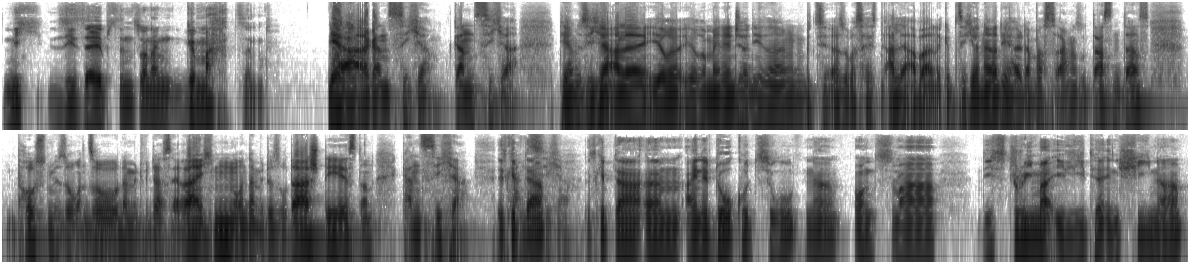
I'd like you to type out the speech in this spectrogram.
nicht sie selbst sind, sondern gemacht sind. Ja, ganz sicher, ganz sicher. Die haben sicher alle ihre, ihre Manager, die sagen, also was heißt alle, aber da gibt es sicher, ne, die halt einfach sagen, so das und das posten wir so und so, damit wir das erreichen und damit du so dastehst und ganz sicher. Es gibt da, sicher. es gibt da ähm, eine Doku zu, ne, und zwar die Streamer-Elite in China.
